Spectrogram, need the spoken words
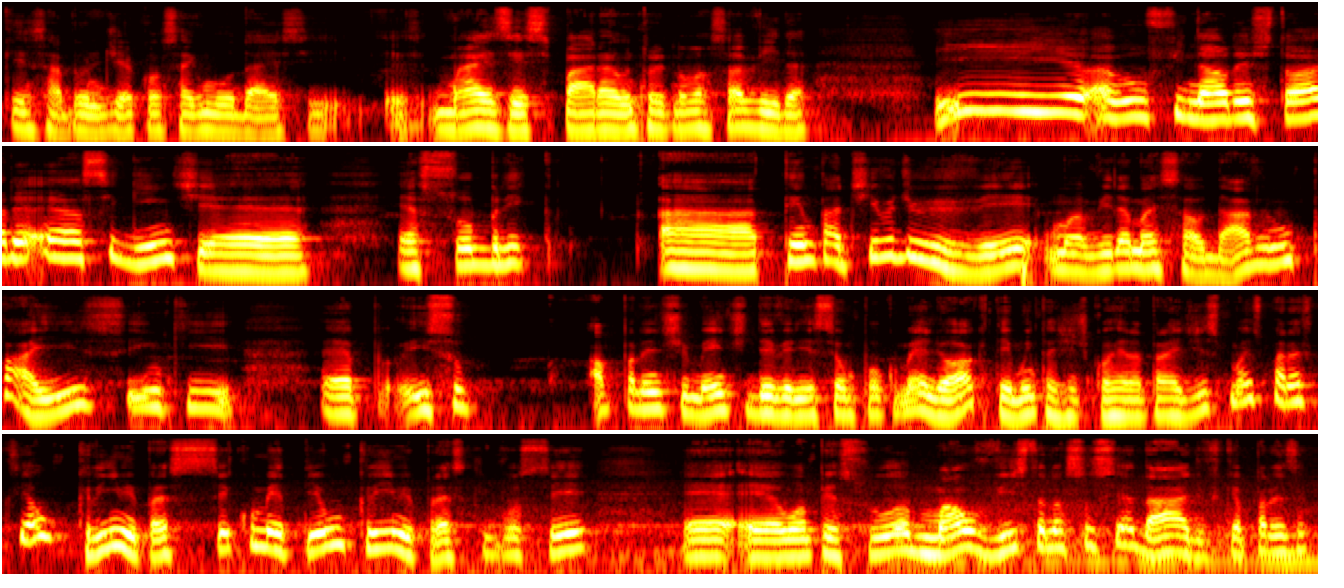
quem sabe um dia consegue mudar esse, mais esse parâmetro na nossa vida. E o final da história é a seguinte, é, é sobre a tentativa de viver uma vida mais saudável num país em que é, isso aparentemente deveria ser um pouco melhor, que tem muita gente correndo atrás disso, mas parece que é um crime, parece que você cometeu um crime, parece que você é, é uma pessoa mal vista na sociedade, fica parecendo...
